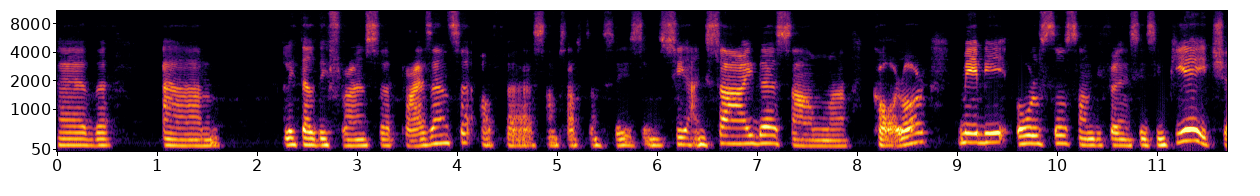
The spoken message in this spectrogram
have um, little difference uh, presence of uh, some substances in, inside, some uh, color, maybe also some differences in pH,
